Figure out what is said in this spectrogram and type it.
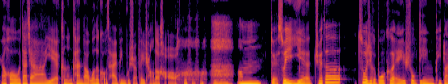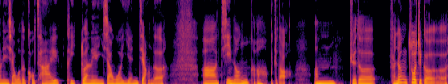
然后大家也可能看到我的口才并不是非常的好。嗯，对，所以也觉得做这个播客，哎，说不定可以锻炼一下我的口才，可以锻炼一下我演讲的啊技能啊，不知道。嗯，觉得反正做这个。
